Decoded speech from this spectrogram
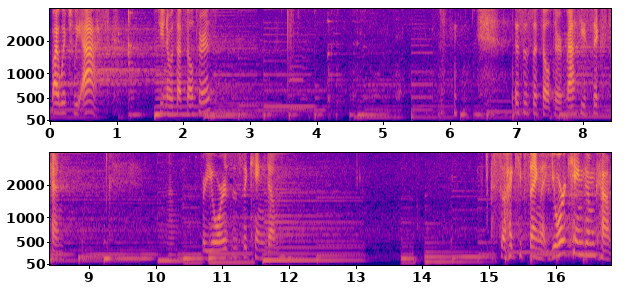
by which we ask. Do you know what that filter is? This is the filter, Matthew 6:10. For yours is the kingdom. So I keep saying that your kingdom come,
